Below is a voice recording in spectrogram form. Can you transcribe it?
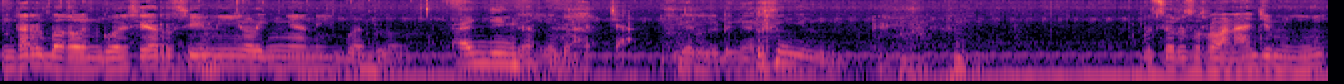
Ntar bakalan gua share sini linknya nih buat lo anjing. Biar lo baca Biar lo dengerin. Buat seru-seruan aja Mi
